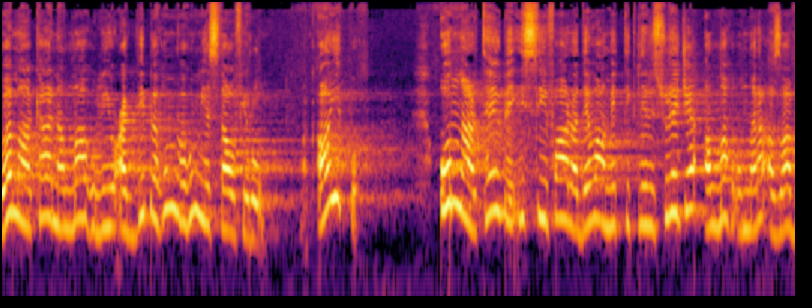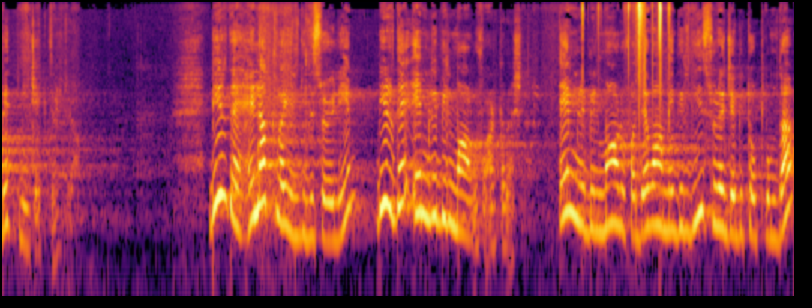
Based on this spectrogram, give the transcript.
Ve ma kana Allahu liyu'azzibahum ve hum yestağfirun. Bak ayet bu. Onlar tevbe istiğfara devam ettikleri sürece Allah onlara azap etmeyecektir diyor. Bir de helakla ilgili söyleyeyim. Bir de emri bil maruf arkadaşlar. Emri bil marufa devam edildiği sürece bir toplumda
